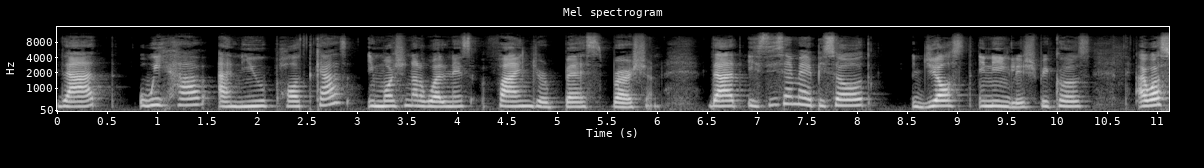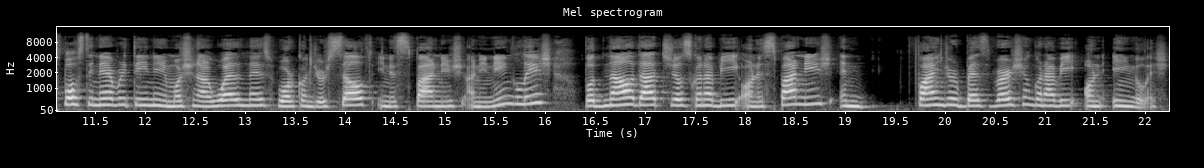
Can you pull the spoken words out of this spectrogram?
that we have a new podcast, Emotional Wellness Find Your Best Version. That is the same episode just in English because I was posting everything in emotional wellness, work on yourself in Spanish and in English, but now that's just gonna be on Spanish and find your best version gonna be on English.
